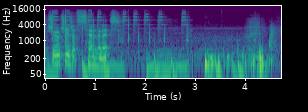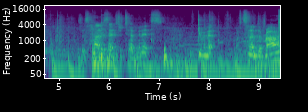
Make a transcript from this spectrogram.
Actually, I'm gonna change that to 10 minutes. So it's had its extra 10 minutes. We've given it, I've turned around.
